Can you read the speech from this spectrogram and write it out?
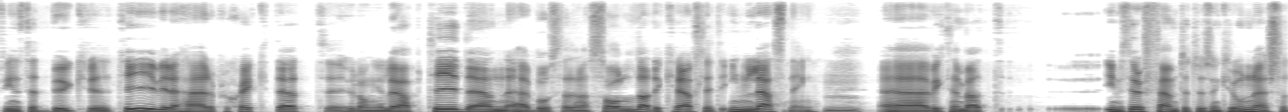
finns det ett byggkreditiv i det här projektet? Eh, Hur lång är löptiden? Är bostäderna sålda? Det krävs lite inläsning. Eh, vilket innebär att investerar du 50 000 kronor så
